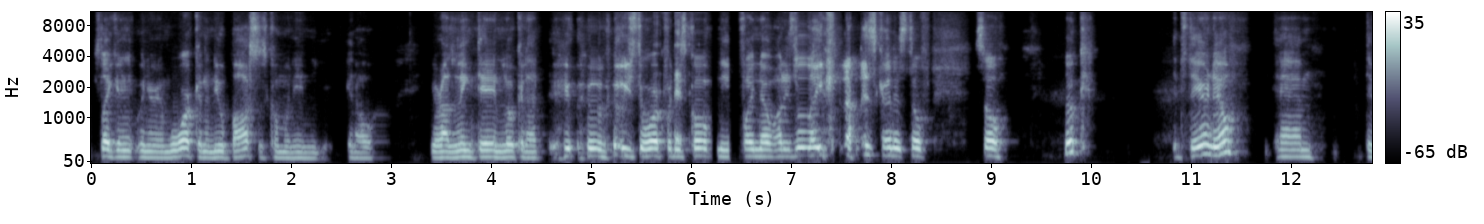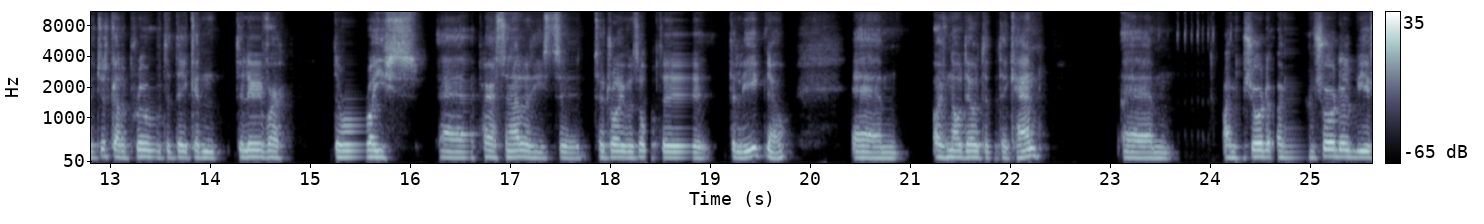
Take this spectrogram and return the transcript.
It's like when you're in work and a new boss is coming in. You know, you're on LinkedIn looking at who, who, who used to work for this company, find out what he's like and all this kind of stuff. So, look, it's there now. Um, they've just got to prove that they can deliver the right uh, personalities to to drive us up the the league now. Um, I've no doubt that they can. Um, I'm sure I'm sure there'll be a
